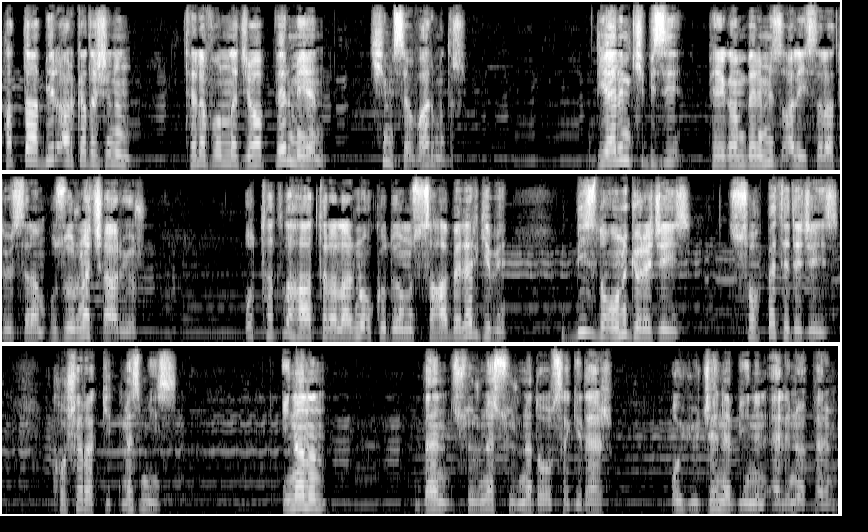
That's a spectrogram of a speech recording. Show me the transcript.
Hatta bir arkadaşının telefonuna cevap vermeyen kimse var mıdır? Diyelim ki bizi Peygamberimiz aleyhissalatü vesselam huzuruna çağırıyor. O tatlı hatıralarını okuduğumuz sahabeler gibi biz de onu göreceğiz, sohbet edeceğiz, koşarak gitmez miyiz? İnanın ben sürüne sürüne de olsa gider, o yüce nebinin elini öperim.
